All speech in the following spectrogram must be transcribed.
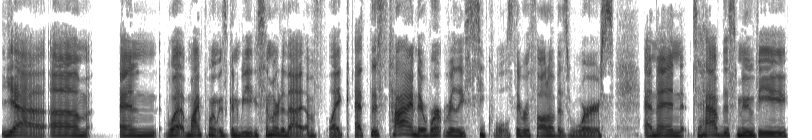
Yeah. Um, and what my point was going to be similar to that of like at this time there weren't really sequels; they were thought of as worse. And then to have this movie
